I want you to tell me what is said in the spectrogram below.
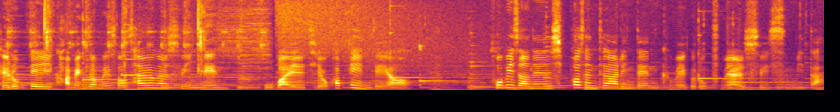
제로페이 가맹점에서 사용할 수 있는 모바일 지역 화폐인데요. 소비자는 10% 할인된 금액으로 구매할 수 있습니다.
